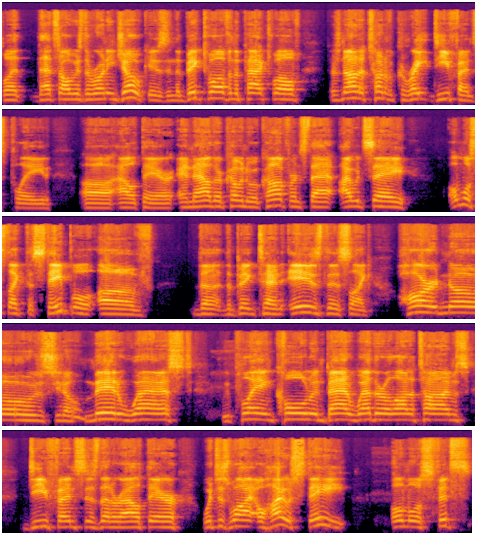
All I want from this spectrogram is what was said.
but that's always the running joke is in the Big 12 and the Pac 12, there's not a ton of great defense played uh, out there. And now they're coming to a conference that I would say almost like the staple of the, the Big Ten is this like hard nose, you know, Midwest. We play in cold and bad weather a lot of times, defenses that are out there, which is why Ohio State almost fits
